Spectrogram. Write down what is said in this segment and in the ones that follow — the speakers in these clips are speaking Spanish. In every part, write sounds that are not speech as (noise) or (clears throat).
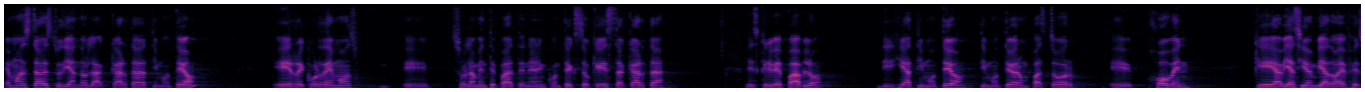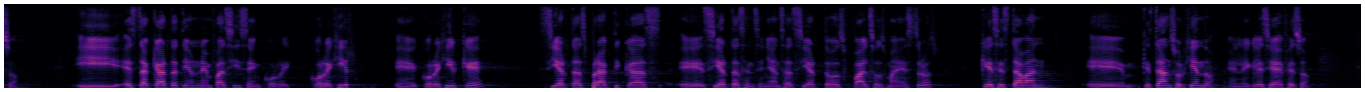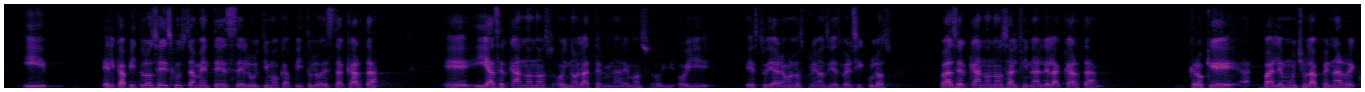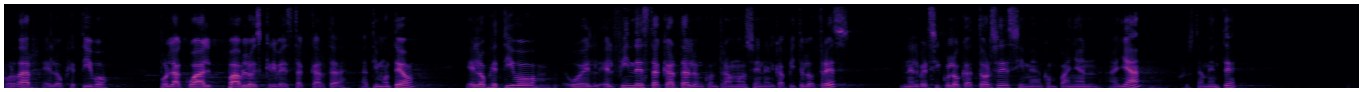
hemos estado estudiando la carta a Timoteo. Eh, recordemos, eh, solamente para tener en contexto, que esta carta le escribe Pablo, dirigida a Timoteo. Timoteo era un pastor eh, joven que había sido enviado a Éfeso. Y esta carta tiene un énfasis en corregir, corregir que ciertas prácticas eh, ciertas enseñanzas, ciertos falsos maestros que, se estaban, eh, que estaban surgiendo en la iglesia de Éfeso. Y el capítulo 6 justamente es el último capítulo de esta carta. Eh, y acercándonos, hoy no la terminaremos, hoy, hoy estudiaremos los primeros 10 versículos, pero acercándonos al final de la carta, creo que vale mucho la pena recordar el objetivo por la cual Pablo escribe esta carta a Timoteo. El objetivo o el, fin de esta carta lo encontramos en el capítulo 3, en el versículo 14, si me acompañan allá, justamente.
